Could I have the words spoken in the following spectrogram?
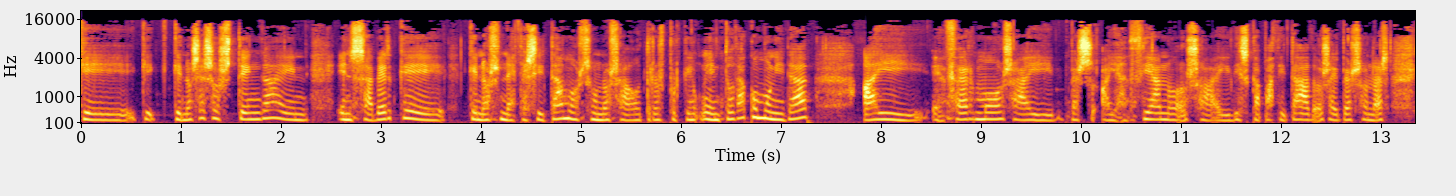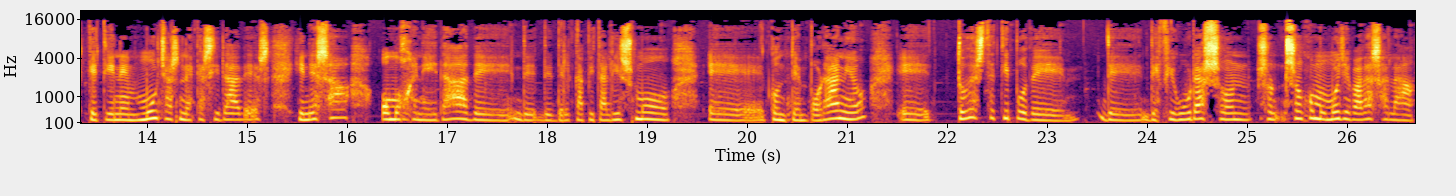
que, que, no se sostenga en, en saber que, que, nos necesitamos unos a otros, porque en toda comunidad hay enfermos, hay, hay ancianos, hay discapacitados, hay personas que tienen muchas necesidades y en esa homogeneidad de, del capitalismo eh, contemporáneo eh, todo este tipo de, de, figuras son, son, son, como muy llevadas a la,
